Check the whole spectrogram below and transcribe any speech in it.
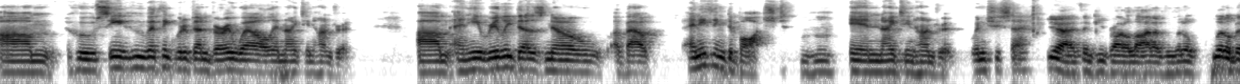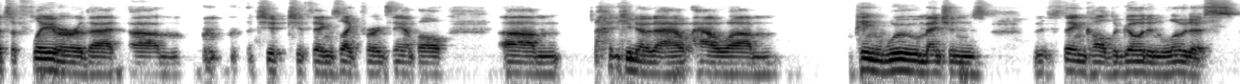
um, who see, who I think would have done very well in 1900. Um, and he really does know about anything debauched mm-hmm. in 1900, wouldn't you say? Yeah, I think he brought a lot of little little bits of flavor that um, to to things like, for example, um, you know, the, how how um, Ping Wu mentions this thing called the golden lotus,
